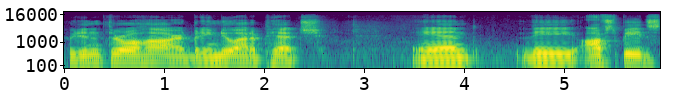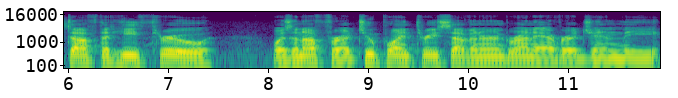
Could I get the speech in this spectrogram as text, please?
who didn't throw hard, but he knew how to pitch. And the off speed stuff that he threw was enough for a 2.37 earned run average in the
